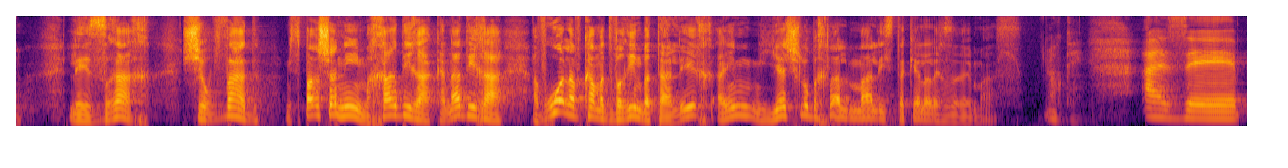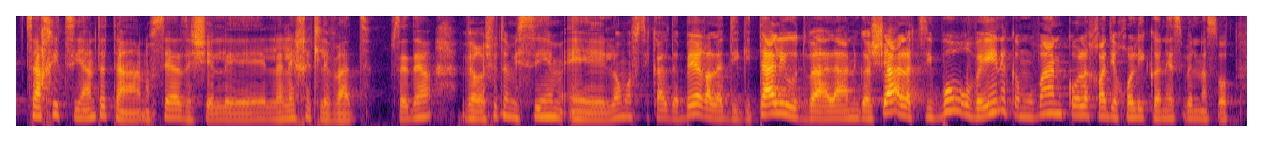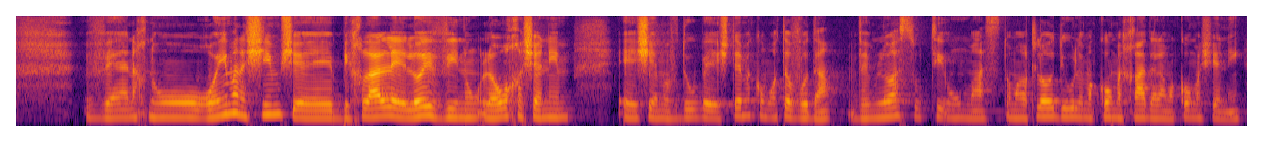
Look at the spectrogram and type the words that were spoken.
לאזרח שעובד מספר שנים, מכר דירה, קנה דירה, עברו עליו כמה דברים בתהליך, האם יש לו בכלל מה להסתכל על החזרי מס? אוקיי. אז אה, צחי, ציינת את הנושא הזה של אה, ללכת לבד. בסדר? ורשות המיסים אה, לא מפסיקה לדבר על הדיגיטליות ועל ההנגשה לציבור, והנה כמובן כל אחד יכול להיכנס ולנסות. ואנחנו רואים אנשים שבכלל אה, לא הבינו לאורך השנים שהם עבדו בשתי מקומות עבודה, והם לא עשו תיאום מס, זאת אומרת לא הודיעו למקום אחד על המקום השני.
